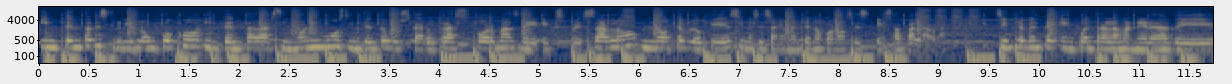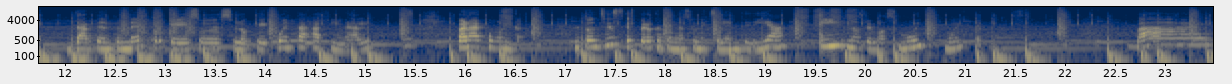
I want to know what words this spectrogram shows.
intenta describirlo un poco, intenta dar sinónimos, intenta buscar otras formas de expresarlo, no te bloquees si necesariamente no conoces esa palabra. Simplemente encuentra la manera de darte a entender porque eso es lo que cuenta al final para comunicar. Entonces, espero que tengas un excelente día y nos vemos muy, muy pronto. Bye.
